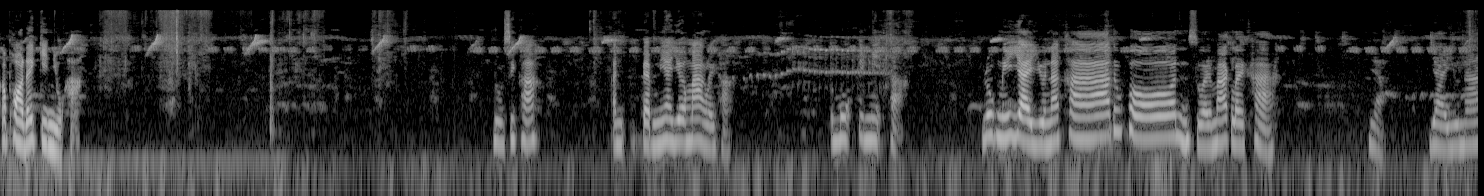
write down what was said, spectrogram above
ก็พอได้กินอยู่ค่ะ ดูสิคะ อันแบบนี้เยอะมากเลยค่ะตมุติมิค่ะ ลูกนี้ใหญ่อยู่นะคะ ทุกคนสวยมากเลยค่ะ เนี่ยใหญ่อยู่นะ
